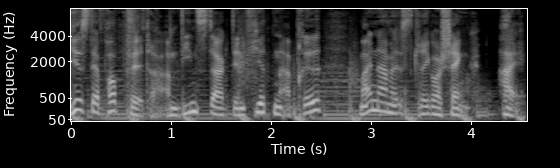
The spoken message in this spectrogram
Hier ist der Popfilter am Dienstag, den 4. April. Mein Name ist Gregor Schenk. Hi.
